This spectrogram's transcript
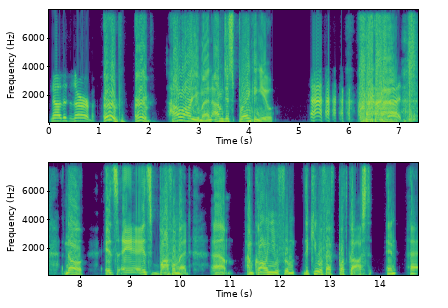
No, this is Herb. Herb, Herb, how are you, man? I'm just pranking you. no, it's it's Baphomet. Um, I'm calling you from the QFF podcast, and uh,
